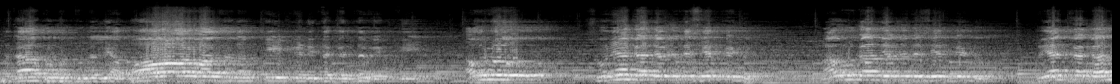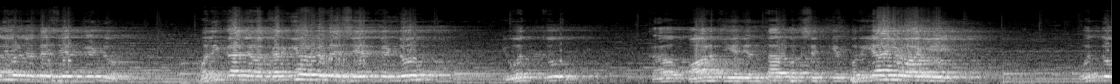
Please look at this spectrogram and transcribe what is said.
ಪ್ರಜಾಪ್ರಭುತ್ವದಲ್ಲಿ ಅಪಾರವಾದ ನಂಬಿಕೆ ಇಟ್ಕೊಂಡಿರ್ತಕ್ಕಂಥ ವ್ಯಕ್ತಿ. ಅವರು ಸೋನಿಯಾ ಗಾಂಧಿ ಜೊತೆ ಸೇರ್ಕೊಂಡು, ರಾಹುಲ್ ಗಾಂಧಿ ಜೊತೆ ಸೇರ್ಕೊಂಡು, ಪ್ರಿಯಾಂಕಾ ಗಾಂಧಿ ಜೊತೆ ಸೇರ್ಕೊಂಡು, ಮಲ್ಲಿಕಾರ್ಜುನ ಖರ್ಗೆ ಅವರ ಜೊತೆ ಸೇರ್ಕೊಂಡು, ಇವತ್ತು ಭಾರತೀಯ ಜನತಾ ಪಕ್ಷಕ್ಕೆ ಪರ್ಯಾಯವಾಗಿ ಒಂದು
